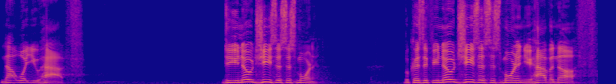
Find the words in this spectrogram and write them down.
not what you have. Do you know Jesus this morning? Because if you know Jesus this morning, you have enough.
